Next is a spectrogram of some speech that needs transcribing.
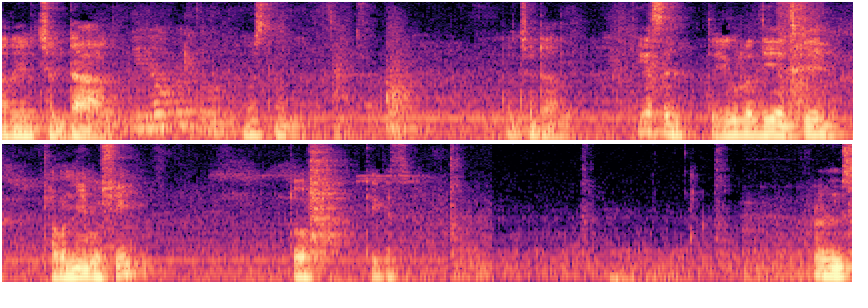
আর এই হচ্ছে ডাল। বুঝতে হচ্ছে ডাল। ঠিক আছে? তো এগুলো দিয়ে আজকে খাবার নিয়ে বসি। তো ঠিক আছে। ফ্রেন্ডস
